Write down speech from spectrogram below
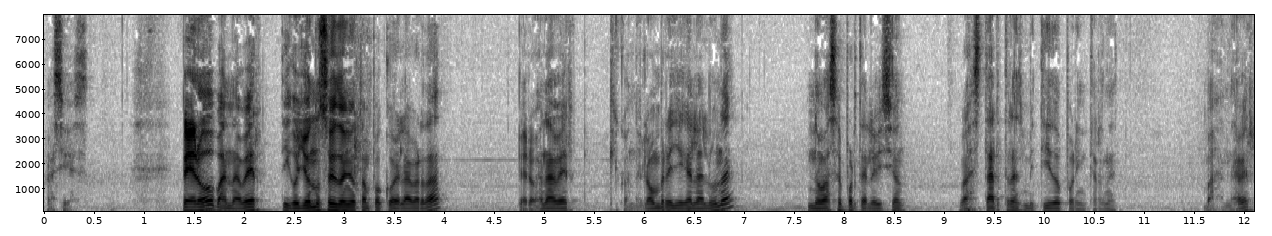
Así es. Pero van a ver, digo, yo no soy dueño tampoco de la verdad, pero van a ver que cuando el hombre llegue a la luna, no va a ser por televisión, va a estar transmitido por internet. Van a ver.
